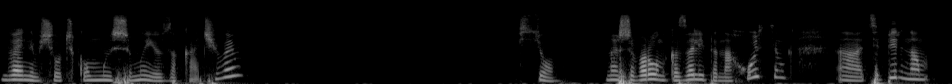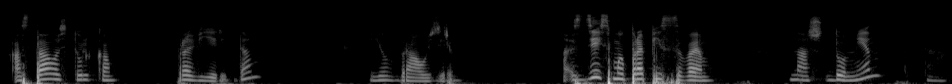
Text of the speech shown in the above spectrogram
Двойным щелчком мыши мы ее закачиваем. Все. Наша воронка залита на хостинг. А, теперь нам осталось только проверить да, ее в браузере. Здесь мы прописываем наш домен. Так.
